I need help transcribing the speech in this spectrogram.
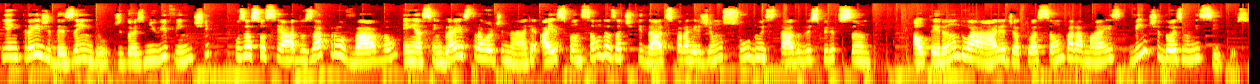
e em 3 de dezembro de 2020 os associados aprovavam em Assembleia Extraordinária a expansão das atividades para a região sul do estado do Espírito Santo, alterando a área de atuação para mais 22 municípios.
